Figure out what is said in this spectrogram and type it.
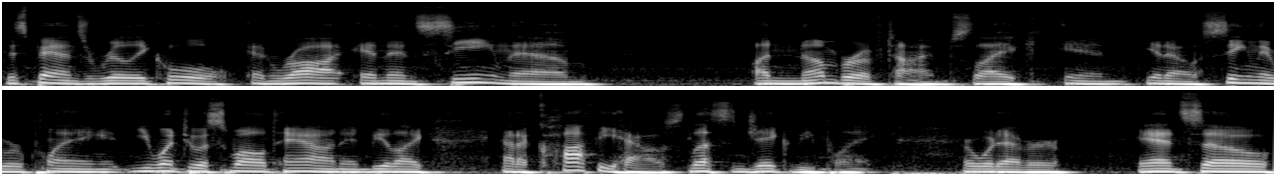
this band's really cool and raw, and then seeing them a number of times like in you know seeing they were playing it you went to a small town and be like at a coffee house less than jake would be playing or whatever and so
